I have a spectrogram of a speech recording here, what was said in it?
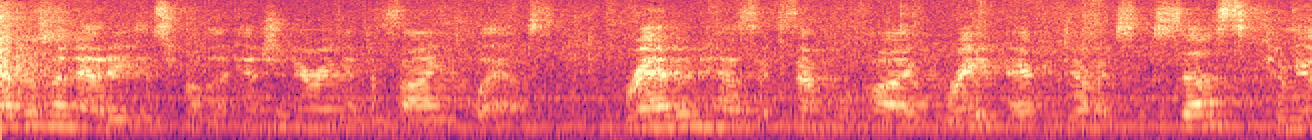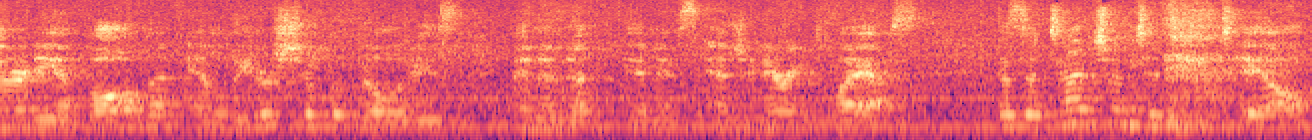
Brandon Manetti is from the engineering and design class. Brandon has exemplified great academic success, community involvement, and leadership abilities in, an- in his engineering class. His attention to detail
